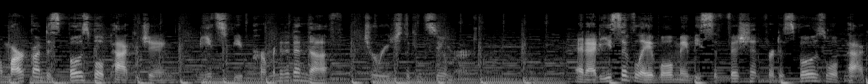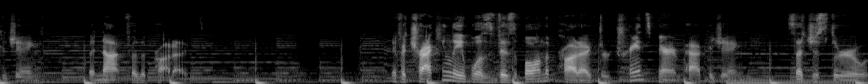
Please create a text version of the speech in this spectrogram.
A mark on disposable packaging needs to be permanent enough to reach the consumer. An adhesive label may be sufficient for disposable packaging but not for the product. If a tracking label is visible on the product through transparent packaging, such as through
